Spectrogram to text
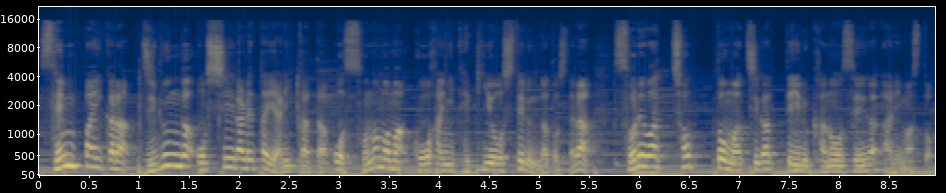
先輩から自分が教えられたやり方をそのまま後輩に適用してるんだとしたらそれはちょっと間違っている可能性がありますと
